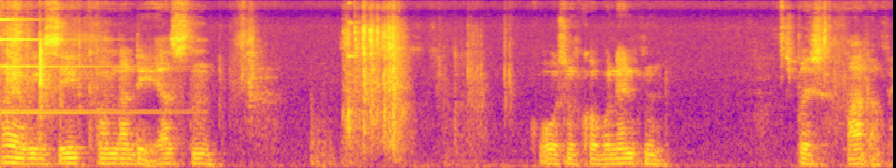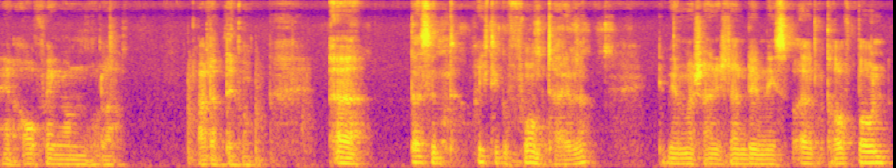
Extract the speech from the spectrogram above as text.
naja, wie ihr seht, kommen dann die ersten großen Komponenten, sprich Radaufhängern oder Radabdeckung. Äh, das sind richtige Formteile. Die werden wahrscheinlich dann demnächst äh, drauf bauen.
